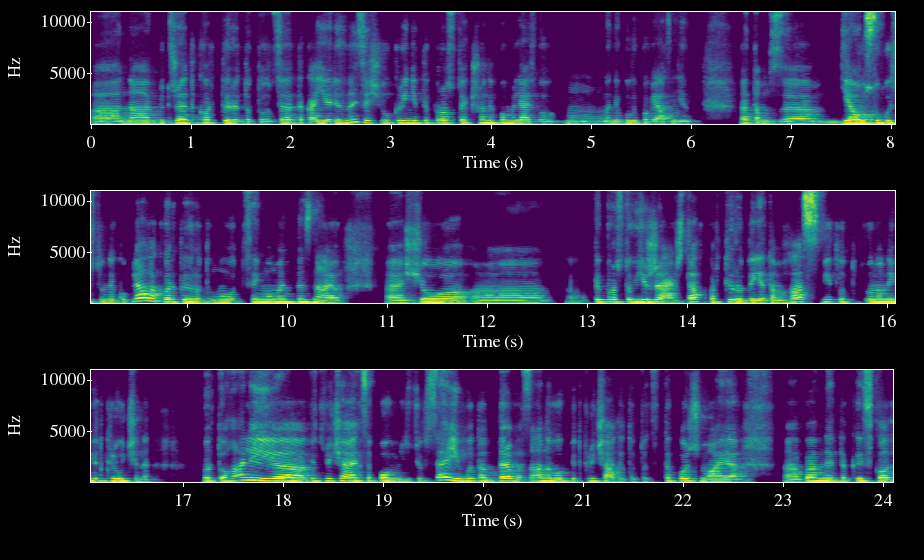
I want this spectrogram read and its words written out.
е, на бюджет квартири. Тобто це така є різниця, що в Україні ти просто, якщо не помиляюсь, бо ми не були пов'язані да, там з я особисто не купляла квартиру, тому цей момент не знаю. е, Що ти просто в'їжджаєш так, в квартиру, де є там газ, світло, тут воно не відключене. Португалії е, відключається повністю все, його там треба заново підключати. Тобто це також має е, певний такий склад,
